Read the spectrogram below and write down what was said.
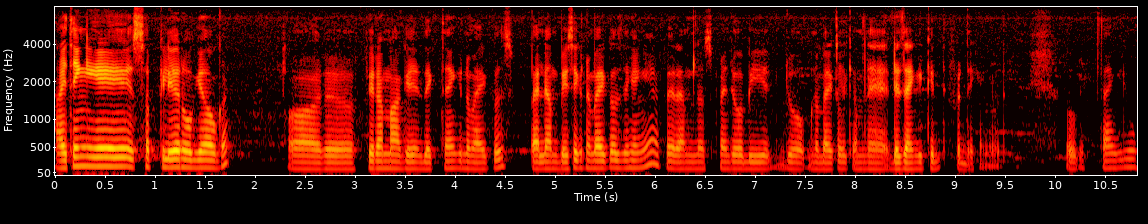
आई थिंक ये सब क्लियर हो गया होगा। और फिर हम आगे देखते हैं कि नोमेरिकल्स पहले हम बेसिक नोमेरिकल्स देखेंगे, फिर हम उसमें जो भी, जो नोमेरिकल के हमने डिज़ाइन की, फिर देखेंगे। ओके थैंक यू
